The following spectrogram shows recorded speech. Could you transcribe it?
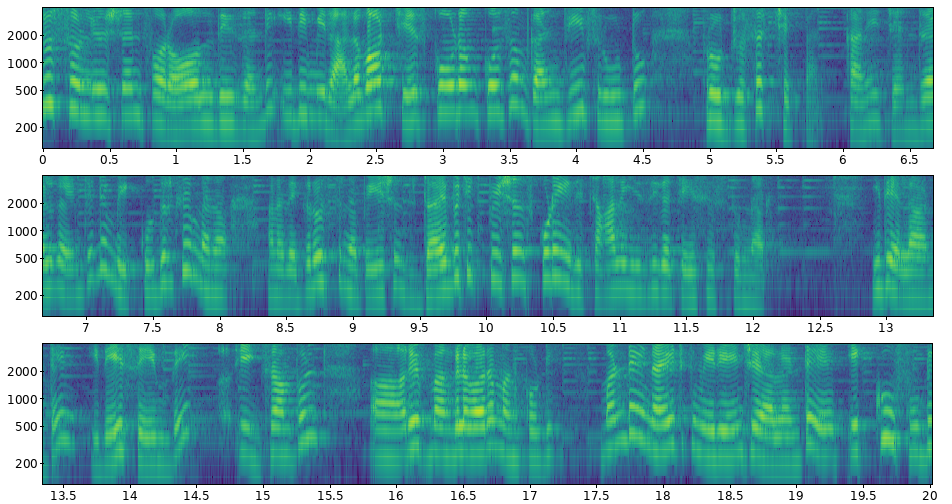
best solution for all these అండి. ఇది మీరు అలవాటు చేసుకోవడం కోసం గంజి ఫ్రూట్ ఫ్రూట్ జ్యూసెస్ చెప్పాను. కానీ జనరల్గా ఏంటంటే మీకు కుదిరితే మన మన దగ్గర వస్తున్న పేషెంట్స్ డయాబెటిక్ పేషెంట్స్ కూడా ఇది చాలా ఈజీగా చేసిస్తున్నారు. ఇది ఎలా అంటే ఇదే సేమ్ వే ఎగ్జాంపుల్ రేపు మంగళవారం అనుకోండి. మండే నైట్కి మీరు ఏం చేయాలంటే ఎక్కువ ఫుడ్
